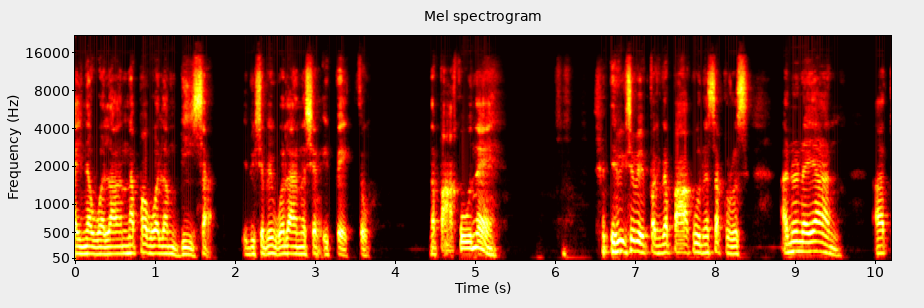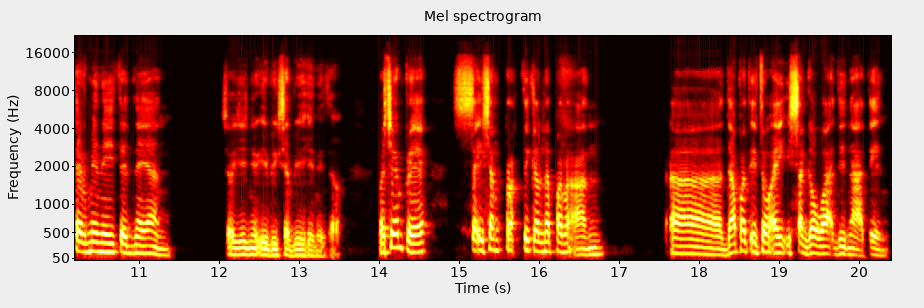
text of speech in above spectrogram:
ay nawala, napawalang bisa. Ibig sabihin, wala na siyang epekto. Napako na eh. Ibig sabihin, pag napako na sa krus, ano na yan? Ah, terminated na yan. So, yun yung ibig sabihin nito. But syempre, sa isang practical na paraan, ah, dapat ito ay isagawa din natin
